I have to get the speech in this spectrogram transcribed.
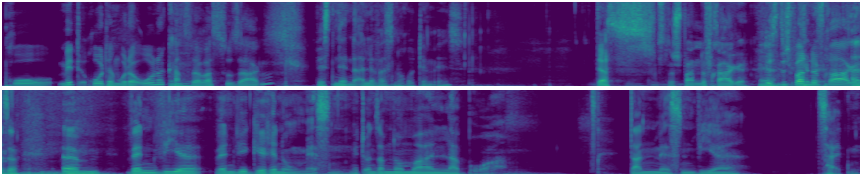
Pro mit Rotem oder ohne? Kannst du Mhm. da was zu sagen? Wissen denn alle, was ein Rotem ist? Das Das ist eine spannende Frage. Ja. ist eine spannende Frage. Also, ähm, wenn, wir, wenn wir Gerinnung messen mit unserem normalen Labor, dann messen wir Zeiten.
